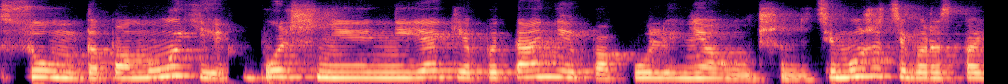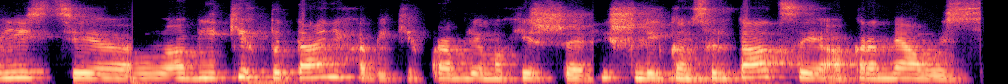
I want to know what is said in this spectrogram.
сум дапамогі больш не ніякія пытанні пакуль не агучаны ці можете вы распавесці аб якіх пытаннях аб якіх праблемах яшчэ ішлі кансультацыі акрамя вось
